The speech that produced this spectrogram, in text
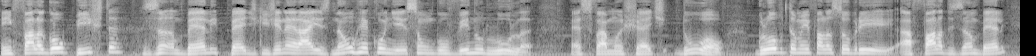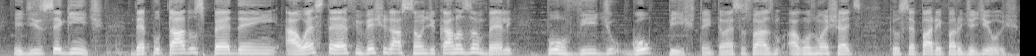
em fala golpista, Zambelli pede que generais não reconheçam o governo Lula. Essa foi a manchete do UOL. Globo também fala sobre a fala de Zambelli e diz o seguinte: deputados pedem ao STF investigação de Carla Zambelli por vídeo golpista. Então essas foram as, algumas manchetes que eu separei para o dia de hoje.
